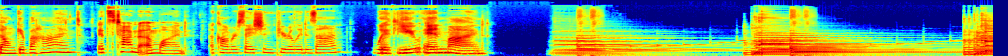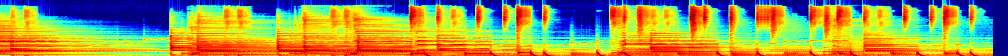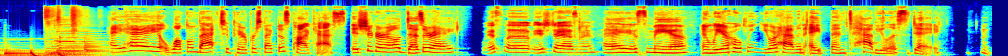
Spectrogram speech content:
Don't get behind. It's time to unwind. A conversation purely designed With you in mind. Hey, welcome back to Peer Perspectives Podcast. It's your girl, Desiree, What's up? It's Jasmine. Hey, it's Mia. and we are hoping you are having a fantabulous day.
